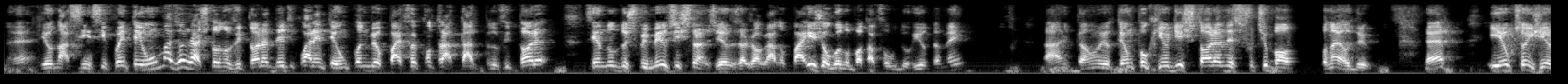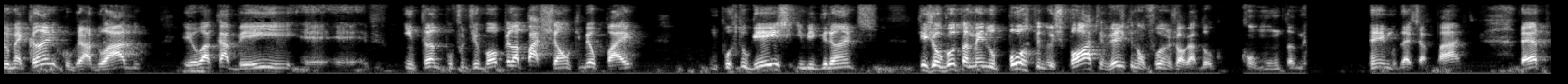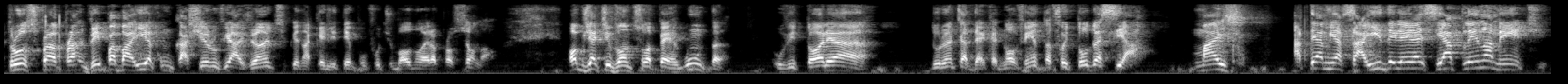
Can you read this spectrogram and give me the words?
Né? Eu nasci em 51, mas eu já estou no Vitória desde 41, quando meu pai foi contratado pelo Vitória, sendo um dos primeiros estrangeiros a jogar no país, jogou no Botafogo do Rio também. Tá? Então eu tenho um pouquinho de história nesse futebol, né, Rodrigo? É? E eu que sou engenheiro mecânico, graduado, eu acabei é, é, entrando para o futebol pela paixão que meu pai, um português, imigrante, que jogou também no Porto e no esporte, veja que não foi um jogador comum também nem modéstia à parte. Né? Trouxe para veio para a Bahia como cacheiro viajante, porque naquele tempo o futebol não era profissional. Objetivando sua pergunta, o Vitória, durante a década de 90, foi todo SA. Mas até a minha saída ele era SA plenamente.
